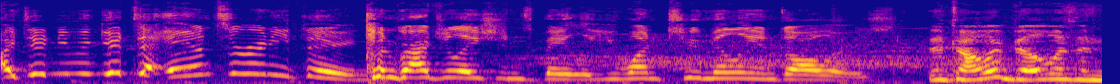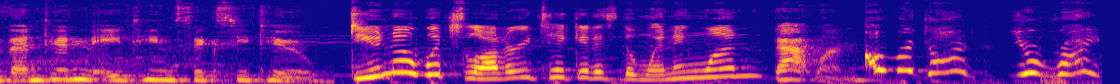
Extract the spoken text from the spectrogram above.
I didn't even get to answer anything. Congratulations, Bailey. You won $2 million. The dollar bill was invented in 1862. Do you know which lottery ticket is the winning one? That one. Oh my god, you're right.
